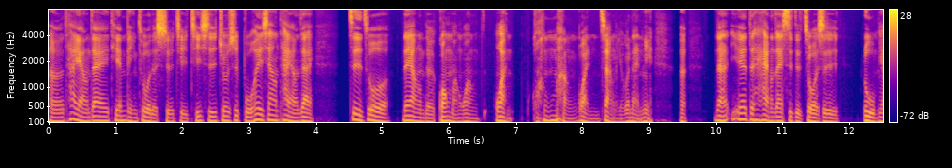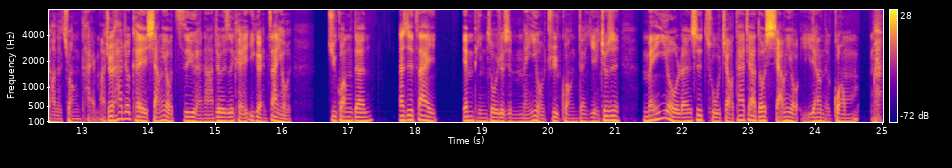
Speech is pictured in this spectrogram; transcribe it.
呃，太阳在天秤座的时期，其实就是不会像太阳在制作那样的光芒万万光芒万丈，有个难念。那因为这太阳在狮子座是入庙的状态嘛，就是他就可以享有资源啊，就是可以一个人占有聚光灯。但是在天秤座就是没有聚光灯，也就是没有人是主角，大家都享有一样的光芒。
